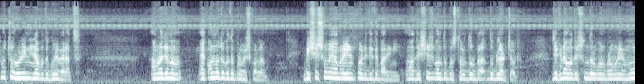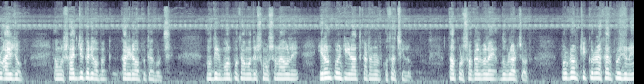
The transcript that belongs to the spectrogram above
প্রচুর হরিণ নিরাপদে ঘুরে বেড়াচ্ছে। আমরা যেন এক অন্য জগতে প্রবেশ করলাম। বিশেষ সময় আমরা হিরন পয়েন্টে দিতে পারিনি। আমাদের শেষ গন্তব্যস্থল দুবলা, দুবলার চর, যেখানে আমাদের সুন্দরবন ভ্রমণের মূল আয়োজক এবং সাহায্যকারী অপেক্ষাকারীরা অপেক্ষা করছে। নদীর বনপথে আমাদের সমস্যা না হলে হিরন পয়েন্টেই রাত কাটানোর কথা ছিল। তারপর সকালবেলায় দুবলার চর। প্রোগ্রাম ঠিক করে রাখার প্রয়োজনে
